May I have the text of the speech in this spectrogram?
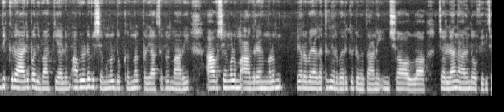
ദിക്ർ ആര് പതിവാക്കിയാലും അവരുടെ വിഷമങ്ങൾ ദുഃഖങ്ങൾ പ്രയാസങ്ങൾ മാറി ആവശ്യങ്ങളും ആഗ്രഹങ്ങളും വേഗത്തിൽ നിറവേറി കിട്ടുന്നതാണ്. ഇൻഷാ അള്ളാഹ് ചൊല്ലാൻ തൗഫീഖ് ചെയ്യും.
